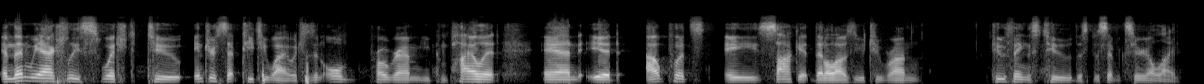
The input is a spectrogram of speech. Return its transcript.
And then we actually switched to Intercept TTY, which is an old program. You compile it, and it outputs a socket that allows you to run two things to the specific serial line.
